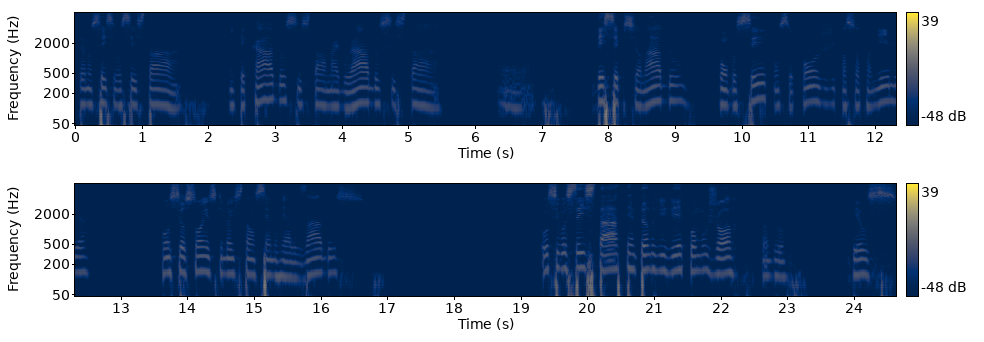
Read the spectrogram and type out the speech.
Então eu não sei se você está em pecado, se está amargurado, se está é, decepcionado com você, com seu cônjuge, com a sua família, com seus sonhos que não estão sendo realizados. Ou se você está tentando viver como Jó, quando Deus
